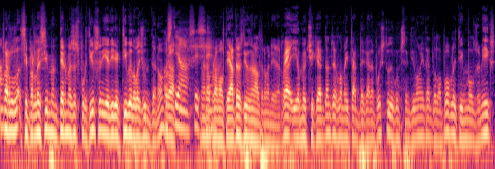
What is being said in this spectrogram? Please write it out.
Si, parla, si parléssim en termes esportius seria directiva de la Junta, no? Hòstia, sí, no, no, sí. però amb el teatre es diu d'una altra manera. Re, i el meu xiquet doncs, és la meitat de cada puesto de Constantí, la meitat de la Pobla, i tinc molts amics.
